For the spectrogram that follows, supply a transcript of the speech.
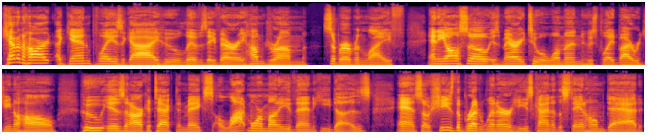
Kevin Hart again plays a guy who lives a very humdrum suburban life. And he also is married to a woman who's played by Regina Hall, who is an architect and makes a lot more money than he does. And so she's the breadwinner. He's kind of the stay at home dad,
